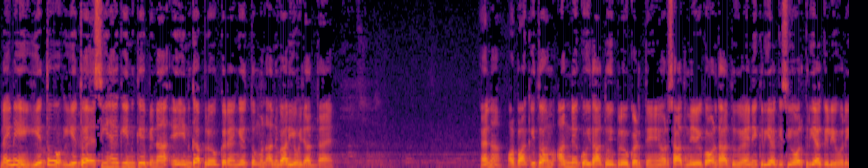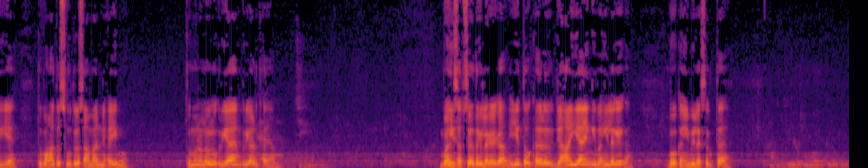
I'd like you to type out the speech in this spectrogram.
नहीं नहीं, ये तो ये तो ऐसी हैं कि इनके बिना इनका प्रयोग करेंगे तो मन अनिवार्य हो जाता है। है ना? और बाकी तो हम अन्य कोई धातु ही प्रयोग करते हैं और साथ में एक और धातु है नहीं क्रिया किसी और क्रिया के लिए हो रही है तो वहाँ तो सूत्र सामान्य है ही वो। तो मन लोग क्रियायाम क्रियार्थायाम वही सबसे अधिक लगेगा। ये तो खैर जहाँ ये आएँगी वहीं लगेगा। वो कहीं भी लग सकता है ये अपवाद के रूप में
